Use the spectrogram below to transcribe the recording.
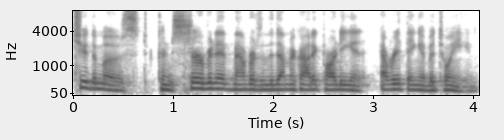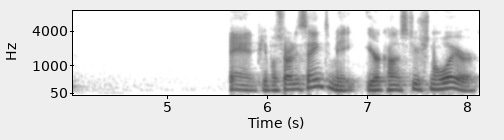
to the most conservative members of the Democratic Party and everything in between. And people started saying to me, You're a constitutional lawyer.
